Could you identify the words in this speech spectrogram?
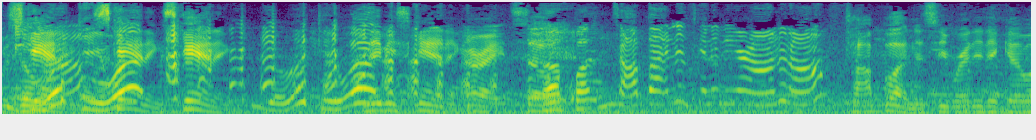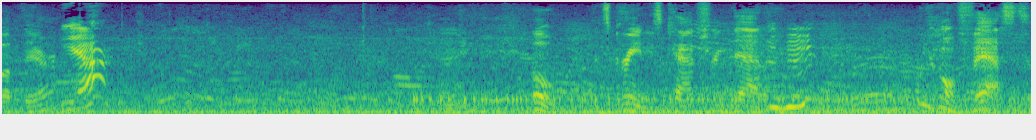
He's a Scanning, rookie, scanning, scanning. The rookie, what? Maybe scanning. All right. So Top button? Top button is gonna be your on and off. top button. Is he ready to go up there? Yeah. Okay. Oh, it's green. He's capturing data. hmm He's going fast.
